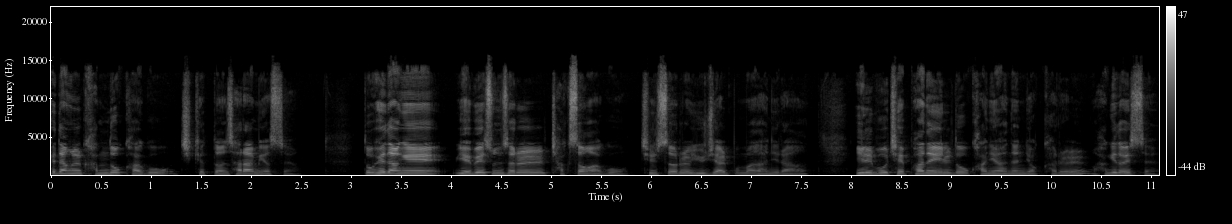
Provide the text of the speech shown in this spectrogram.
회당을 감독하고 지켰던 사람이었어요. 또 회당의 예배 순서를 작성하고 질서를 유지할 뿐만 아니라 일부 재판의 일도 관여하는 역할을 하기도 했어요.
